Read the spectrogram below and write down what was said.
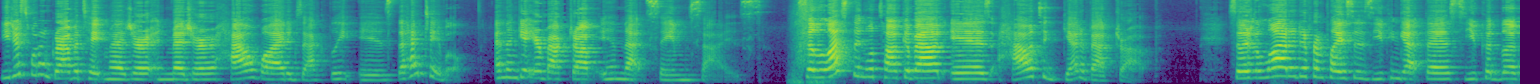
you just want to tape measure and measure how wide exactly is the head table and then get your backdrop in that same size. So the last thing we'll talk about is how to get a backdrop. So there's a lot of different places you can get this. You could look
